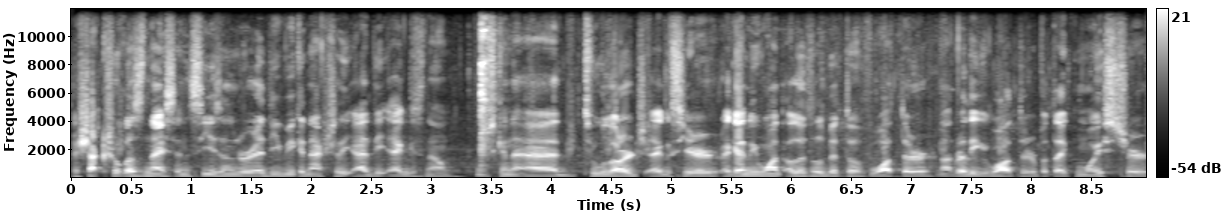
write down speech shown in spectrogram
the is nice and seasoned already. We can actually add the eggs now. I'm just gonna add two large eggs here. Again, we want a little bit of water, not really water, but like moisture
